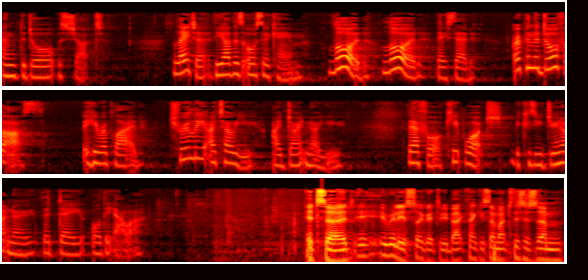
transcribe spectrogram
and the door was shut. Later, the others also came. Lord, Lord, they said, open the door for us. But he replied, Truly I tell you, I don't know you. Therefore, keep watch, because you do not know the day or the hour. It's, uh, it, really is so great to be back. Thank you so much. This is um,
